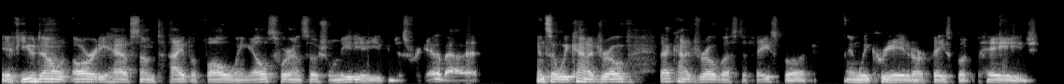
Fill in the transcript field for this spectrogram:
if you don't already have some type of following elsewhere on social media, you can just forget about it. And so we kind of drove that kind of drove us to Facebook and we created our Facebook page.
